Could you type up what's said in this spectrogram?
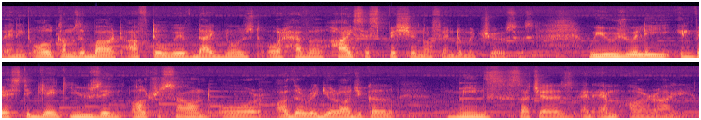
And it all comes about after we've diagnosed or have a high suspicion of endometriosis. We usually investigate using ultrasound or other radiological means such as an MRI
